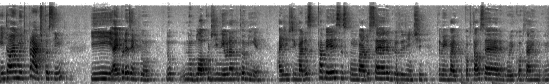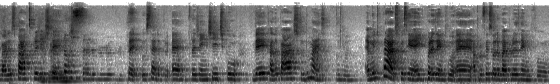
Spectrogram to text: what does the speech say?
Então é muito prático, assim. E aí, por exemplo, no, no bloco de neuroanatomia, a gente tem várias cabeças com vários cérebros, a gente também vai cortar o cérebro e cortar em, em várias partes pra gente ter. Gente. Nossa, cérebro, meu Deus. Pra, o cérebro, é, pra gente, tipo, ver cada parte e tudo mais. Uhum. É muito prático, assim, aí, por exemplo, é, a professora vai, por exemplo,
